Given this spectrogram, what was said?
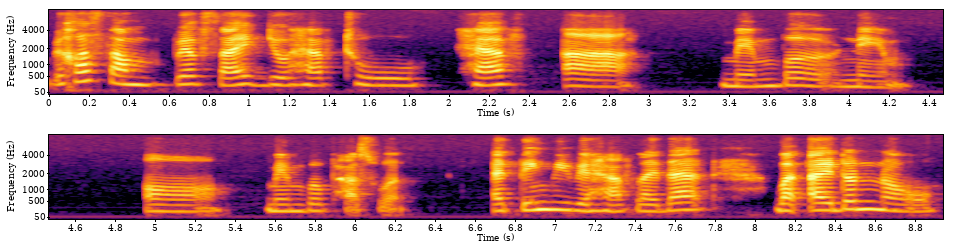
because some website you have to have a member name or member password. I think we will have like that, but I don't know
